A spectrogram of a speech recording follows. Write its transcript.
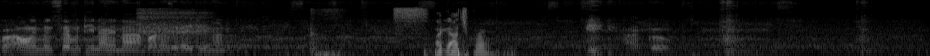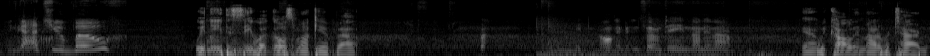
Bro, I only been 1799, bro. I never did 1800. I got you, bro. Alright, cool. Got you, boo. We need to see what Ghost Monkey about. He only been 1799. Yeah, we call him out of retirement.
